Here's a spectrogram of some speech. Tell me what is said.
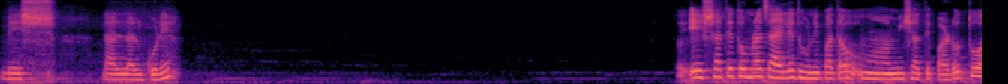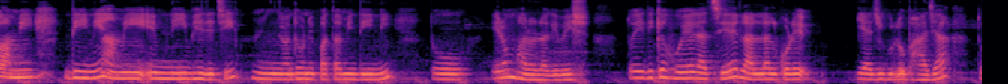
বেশ লাল লাল করে। এর সাথে তোমরা চাইলে ধনে পাতাও মিশাতে পারো। তো আমি দিইনি, আমি এমনি ভেজেছি। ধনে পাতা আমি দিইনি। তো এরম ভালো লাগে বেশ। তো এদিকে হয়ে গেছে লাল লাল করে পেঁয়াজিগুলো ভাজা। তো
